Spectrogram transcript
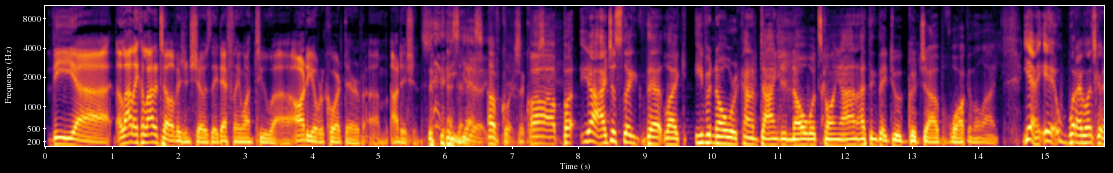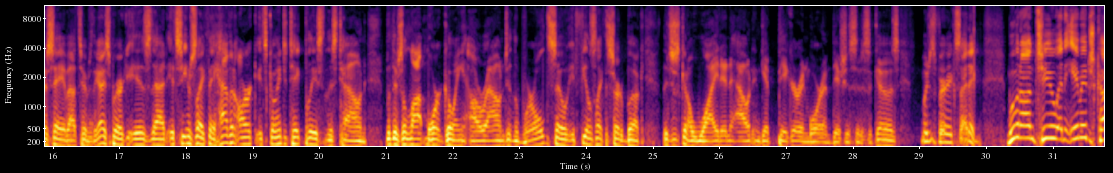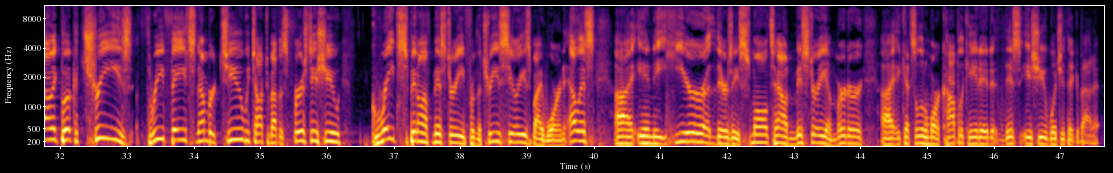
the uh, a lot like a lot of television shows, they definitely want to uh, audio record their um, auditions. yes, of course, of course. Uh, but yeah, I just think that like even though we're kind of dying to know what's going on, I think they do a good job of walking the line. Yeah, it, what I was going to say about Tips of the Iceberg is that it seems like they have an arc. It's going to take place in this town, but there's a lot more going around in the world. So it feels like the sort of book that's just going to widen out and get bigger and more ambitious as it goes, which is very exciting. Moving on to an image comic book, Trees, Three Fates number two. We talked about this first issue. Great spin-off mystery from the Trees series by Warren Ellis. Uh, in here, there's a small town mystery, a murder. Uh, it gets a little more complicated. This issue, what'd you think about it?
